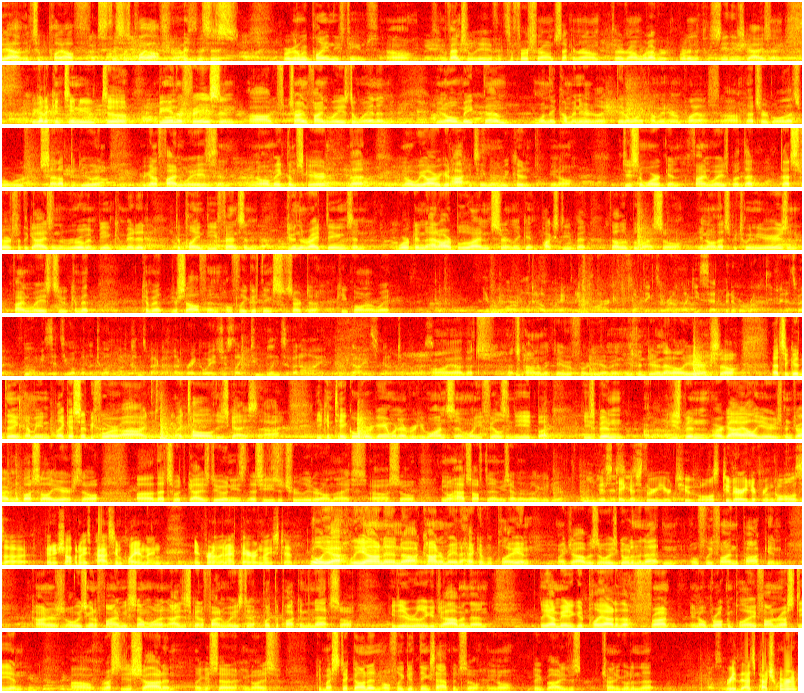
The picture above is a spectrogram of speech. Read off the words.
Well, yeah, it's a playoff. It's, this is playoffs for us. This is we're going to be playing these teams uh, eventually. If it's the first round, second round, third round, whatever, we're going to see these guys, and we got to continue to be in their face and uh, try and find ways to win, and you know, make them when they come in here, like they don't want to come in here and play us. Uh, that's our goal. That's what we're set up to do, and we got to find ways and you know make them scared that you know we are a good hockey team and we could you know do some work and find ways. But that that starts with the guys in the room and being committed to playing defense and doing the right things and working at our blue line and certainly getting pucks deep at the other blue line. So you know that's between your ears and find ways to commit commit yourself and hopefully good things start to keep going our way. You ever marveled how quickly Connor can flip things around? Like he said, a bit of a rough 10 minutes, but boom, he sets you up on the two on one, comes back on that breakaway. It's just like two blinks of an eye, you guys got two goals. Oh yeah, that's that's Connor McDavid for you. I mean, he's been doing that all year, so that's a good thing. I mean, like I said before, uh, I, I tell all these guys uh, he can take over a game whenever he wants and when he feels a need. But he's been he's been our guy all year. He's been driving the bus all year, so. Uh, that's what guys do, and he's he's a true leader on the ice. Uh, so, you know, hats off to him. He's having a really good year. Can you just take us through your two goals, two very different goals? Uh, finish off a nice passing play, and then in front of the net there, a nice tip. Well, yeah, Leon and uh, Connor made a heck of a play, and my job is always go to the net and hopefully find the puck. And Connor's always going to find me somewhat. I just got to find ways to put the puck in the net. So he did a really good job, and then Leon made a good play out of the front. You know, broken play, found Rusty, and uh, Rusty just shot. And like I said, you know, I just get my stick on it, and hopefully good things happen. So you know, big body just trying to go to the net. Read that's Patrick Maroon.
